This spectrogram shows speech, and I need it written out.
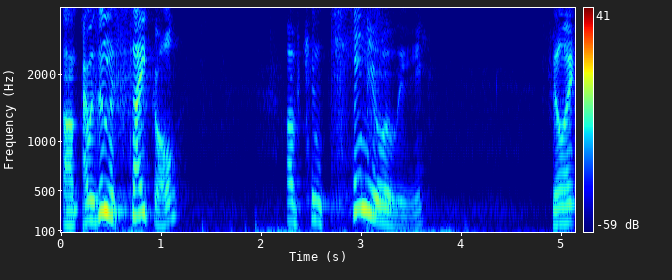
Um, I was in this cycle of continually filling,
